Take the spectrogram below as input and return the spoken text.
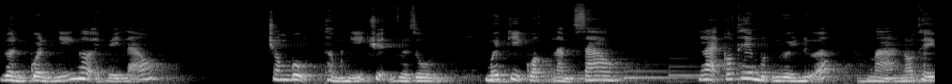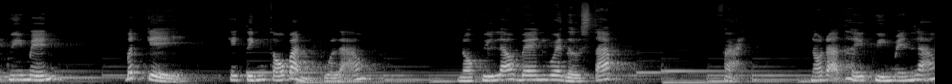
Gần quần nghĩ ngợi về lão. Trong bụng thầm nghĩ chuyện vừa rồi mới kỳ quặc làm sao. Lại có thêm một người nữa mà nó thấy quý mến. Bất kể cái tính cáu bẩn của lão. Nó quý lão Ben Weatherstaff. Phải, nó đã thấy quý mến lão.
